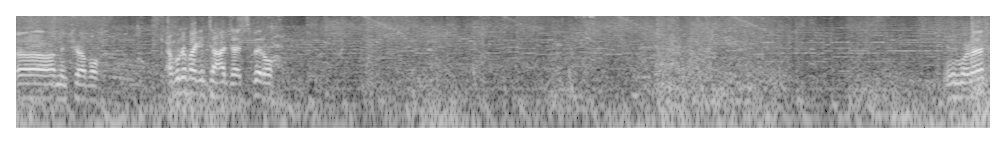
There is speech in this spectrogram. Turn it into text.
Oh, I'm in trouble. I wonder if I can dodge that spittle. Any more left?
